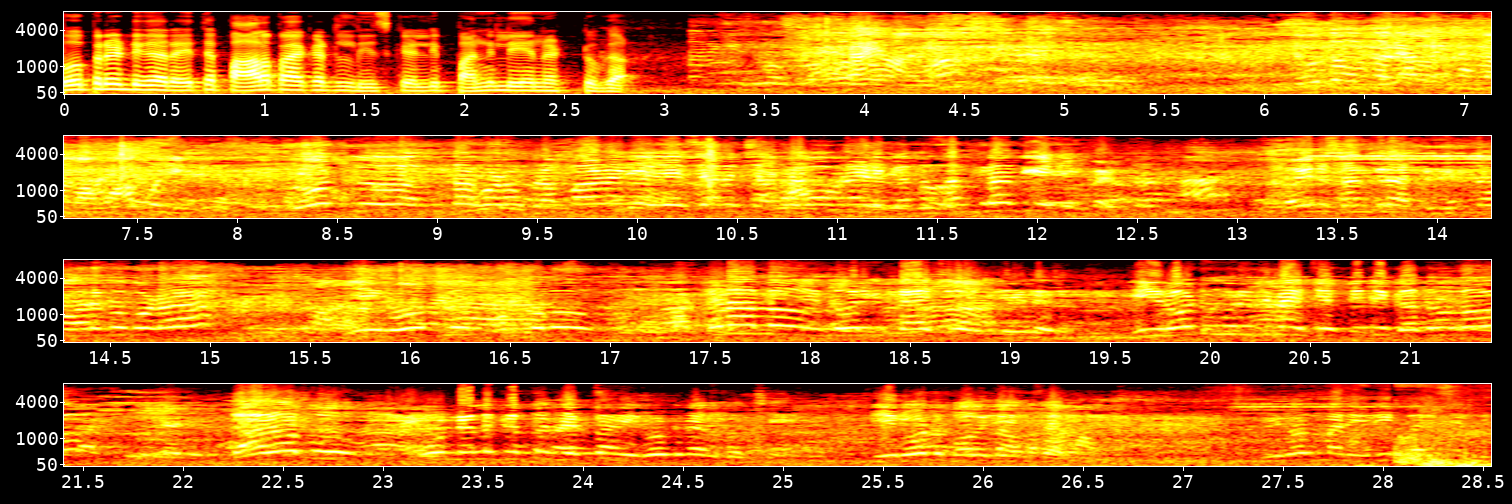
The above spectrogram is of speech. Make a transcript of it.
గోపిరెడ్డి గారు అయితే పాల ప్యాకెట్లు తీసుకెళ్ళి పని లేనట్టుగా. సంక్రాంతిగా చెప్పాడు. పోయిన సంక్రాంతి. ఇంతవరకు కూడా ఈ రోడ్లు మొక్కలు పట్టణాల్లో ఇంతవరకు ప్యాచ్ వర్క్ చేయలేదు. ఈ రోడ్డు గురించి మేము చెప్పింది గతంలో దాదాపు మూడు నెలల క్రితం చెప్పాం ఈ రోడ్డు మీదకి వచ్చి. ఈ రోడ్డు బాగు చేస్తాం ఈ రోజు మరి ఇది పరిస్థితి.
